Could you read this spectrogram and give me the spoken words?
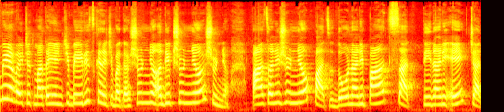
मिळवायचेत. मग आता यांची बेरीज करायची बघा. शून्य अधिक शून्य शून्य. पाच आणि शून्य पाच. दोन आणि पाच सात. तीन आणि एक चार.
